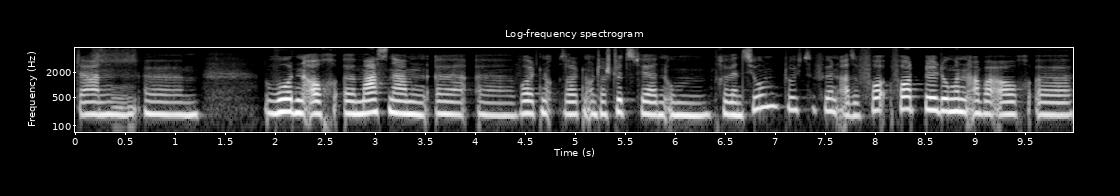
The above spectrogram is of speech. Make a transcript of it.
dann ähm, wurden auch äh, Maßnahmen äh, äh, wollten sollten unterstützt werden, um Prävention durchzuführen, also For Fortbildungen, aber auch äh,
